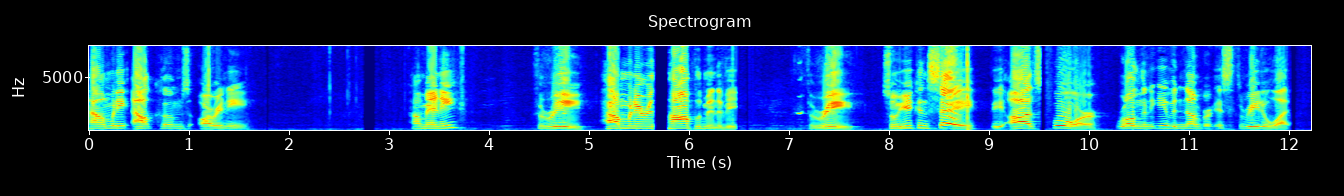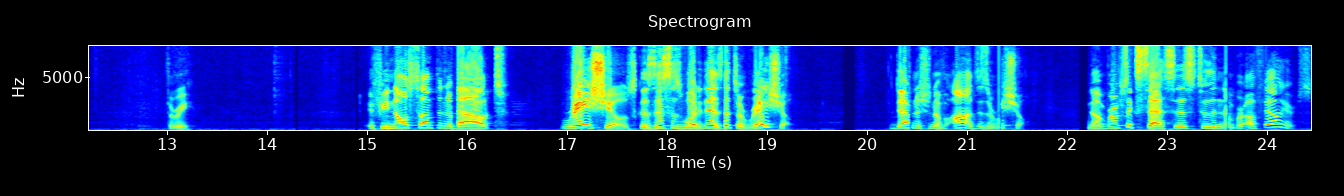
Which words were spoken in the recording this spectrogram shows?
How many outcomes are in E? How many? Three. How many are in the complement of E? Three. So you can say the odds for rolling an even number is 3 to what? 3. If you know something about ratios, because this is what it is, it's a ratio. The definition of odds is a ratio. Number of successes to the number of failures.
